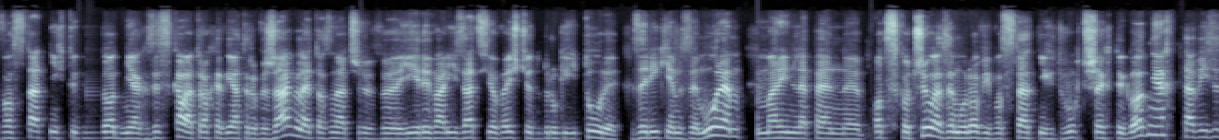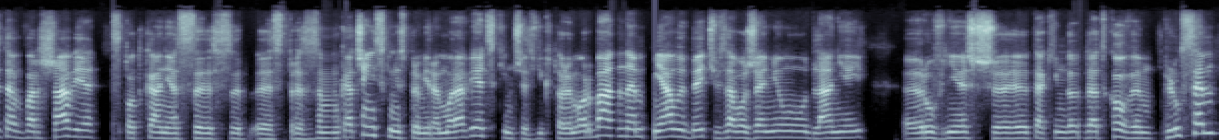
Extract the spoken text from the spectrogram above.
w ostatnich tygodniach zyskała trochę wiatr w żagle, to znaczy w jej rywalizacji o wejście do drugiej tury z Erikiem Zemurem. Marine Le Pen odskoczyła Zemurowi w ostatnich dwóch, trzech tygodniach ta wizyta w Warszawie, spotkania z, z, z prezesem Kaczyńskim, z premierem Morawieckim czy z Wiktorem Orbanem miały być w założeniu dla niej e, również e, takim dodatkowym plusem,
